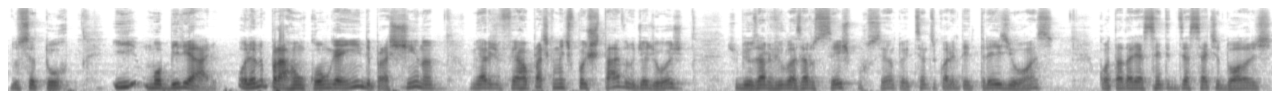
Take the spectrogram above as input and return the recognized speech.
do setor imobiliário. Olhando para Hong Kong ainda e para a China, o minério de ferro praticamente foi estável no dia de hoje, subiu 0,06%, 843 yuans, cotado ali a 117 dólares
